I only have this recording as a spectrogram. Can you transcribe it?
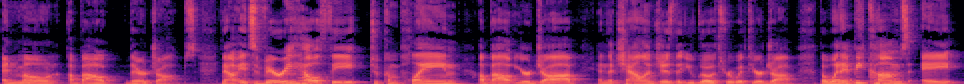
and moan about their jobs. Now, it's very healthy to complain about your job and the challenges that you go through with your job. But when it becomes a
